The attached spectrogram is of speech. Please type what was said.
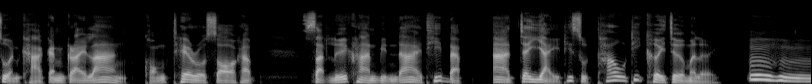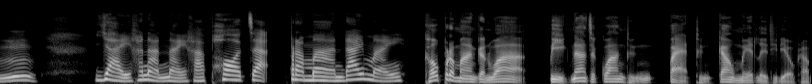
ส่วนขากรรไกรล่างของเทโรซอร์ครับ สัตว์เลื้อยคลานบินได้ที่แบบ อาจจะใหญ่ที่สุดเท่าที่เคยเจอมาเลย อือหือ ใหญ่ขนาดไหนคะ พอจะประมาณได้ไหม เขาประมาณกันว่าปีกน่าจะกว้างถึง8-9เมตรเลยทีเดียวครับ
